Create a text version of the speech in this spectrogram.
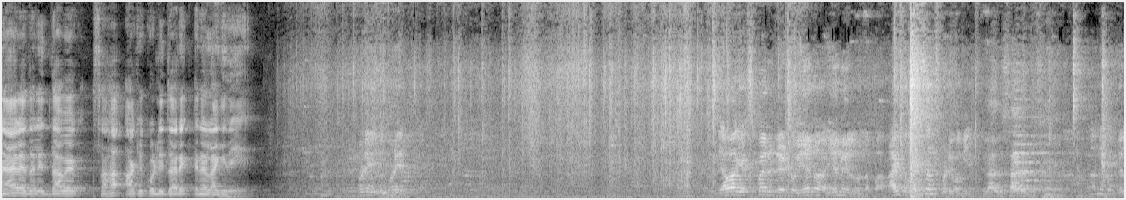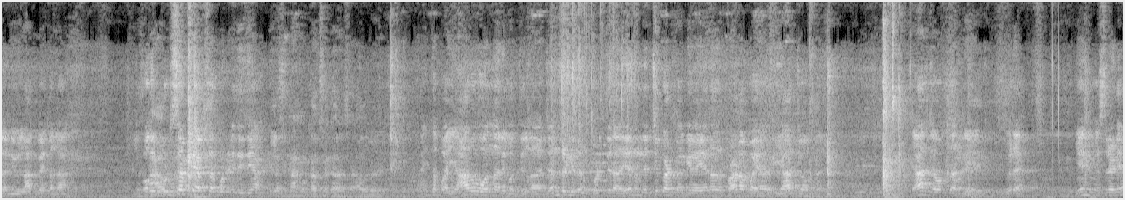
ನ್ಯಾಯಾಲಯದಲ್ಲಿ ದಾವೆ ಸಹ ಹಾಕಿಕೊಂಡಿದ್ದಾರೆ ಎನ್ನಲಾಗಿದೆ. ಯಾವಾಗ ಎಕ್ಸ್ಪೈರಿ ಡೇಟು ಏನು ಏನು ಇಲ್ವಲ್ಲಪ್ಪ? ಆಯ್ತು ಲೈಸೆನ್ಸ್ ಕೊಡಿ ಹೋಗ್ಲಿ. ಇಲ್ಲ ಅದು ಸಾಲ ಸರ್. ನನಗೆ ಗೊತ್ತಿಲ್ಲ ನೀವು ಇಲ್ಲಿ ಹಾಕ್ಬೇಕಲ್ಲ ಫುಡ್ ಸೇಫ್ಟಿ ಆಫೀಸರ್ ಕೊಟ್ಟಿದ್ದೀಯಾ? ಇಲ್ಲ ಸರ್ ನಾನು ಕಲ್ಸಕ್ಕಾರ ಸರ್ ಅವರು ಆಯ್ತಪ್ಪ ಯಾರು ಓನರ್ ಗೊತ್ತಿಲ್ಲ. ಜನರಿಗೆ ಇದನ್ನು ಕೊಡ್ತೀರಾ? ಏನು ನೆಚ್ಚು ಕಟ್ಟಬೇಕು ಏನಾದರೂ ಏನಾದ್ರು ಪ್ರಾಣಾಪಾಯ ಆದ್ರೆ ಯಾರು ಜವಾಬ್ದಾರಿ? ಯಾರು ಜವಾಬ್ದಾರಿ? ಇವರೇ? ಏನು ನಿಮ್ಮ ಹೆಸರು ಹೇಳಿ?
